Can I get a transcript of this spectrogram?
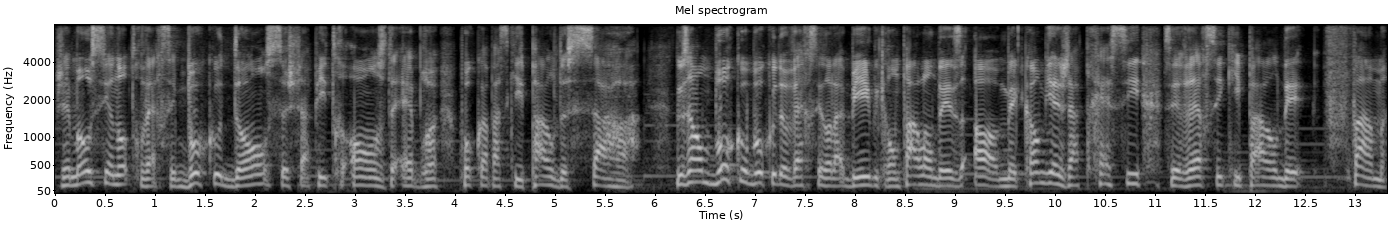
J'aime aussi un autre verset, beaucoup dans ce chapitre 11 de Hébreu. Pourquoi? Parce qu'il parle de Sarah. Nous avons beaucoup, beaucoup de versets dans la Bible qui parlent des hommes, mais combien j'apprécie ces versets qui parlent des femmes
